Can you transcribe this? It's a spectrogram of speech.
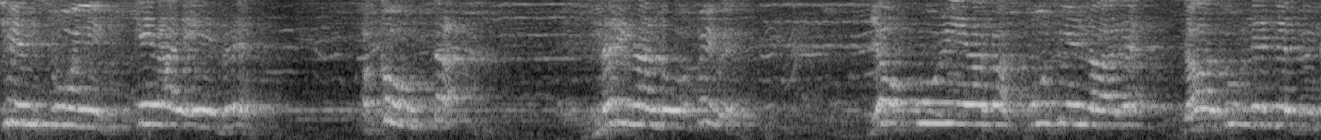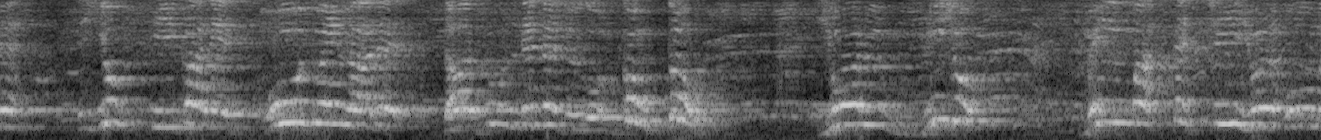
ချင်းဆိုရင် KIA ပဲ ကုန်တက်နိုင်ငံတော်အမိပဲမြောက်ကိုရီးယားကခိုးသွင်းလာတဲ့ဓာတုလက်နက်တွေနဲ့တရုတ်ပြည်ကလည်းခိုးသွင်းလာတဲ့ဓာတုလက်နက်တွေကိုအကုန်တုံးရွာရမိချိုမိမတက်ကြီးရွယ်အိုမ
